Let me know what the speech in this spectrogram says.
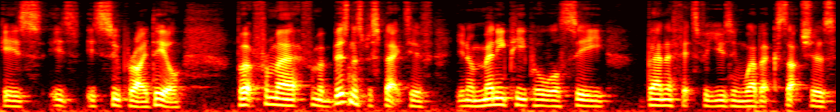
is is is super ideal. But from a from a business perspective, you know, many people will see benefits for using WebEx, such as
